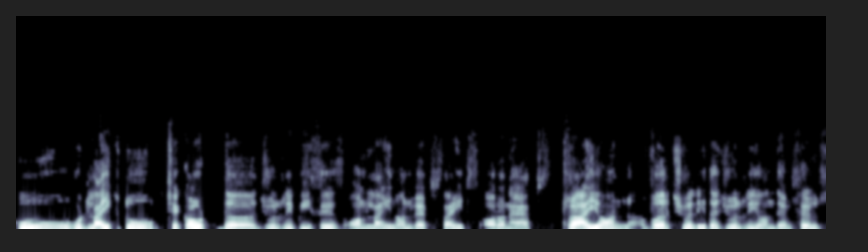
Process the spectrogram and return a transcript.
who would like to check out the jewelry pieces online on websites or on apps try on virtually the jewelry on themselves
